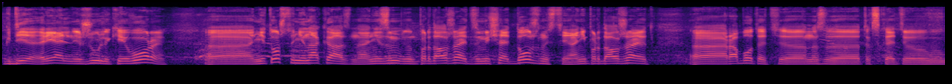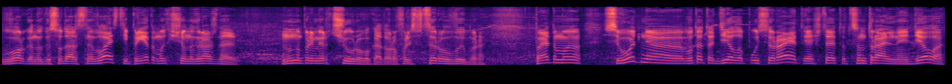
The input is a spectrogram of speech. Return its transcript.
где реальные жулики и воры э, не то, что не наказаны, они зам- продолжают замещать должности, они продолжают э, работать, э, на- э, так сказать, в органах государственной власти, и при этом их еще награждают. Ну, например, Чурова, который фальсифицировал выборы. Поэтому сегодня вот это дело Пусть Райт, я считаю, это центральное дело,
